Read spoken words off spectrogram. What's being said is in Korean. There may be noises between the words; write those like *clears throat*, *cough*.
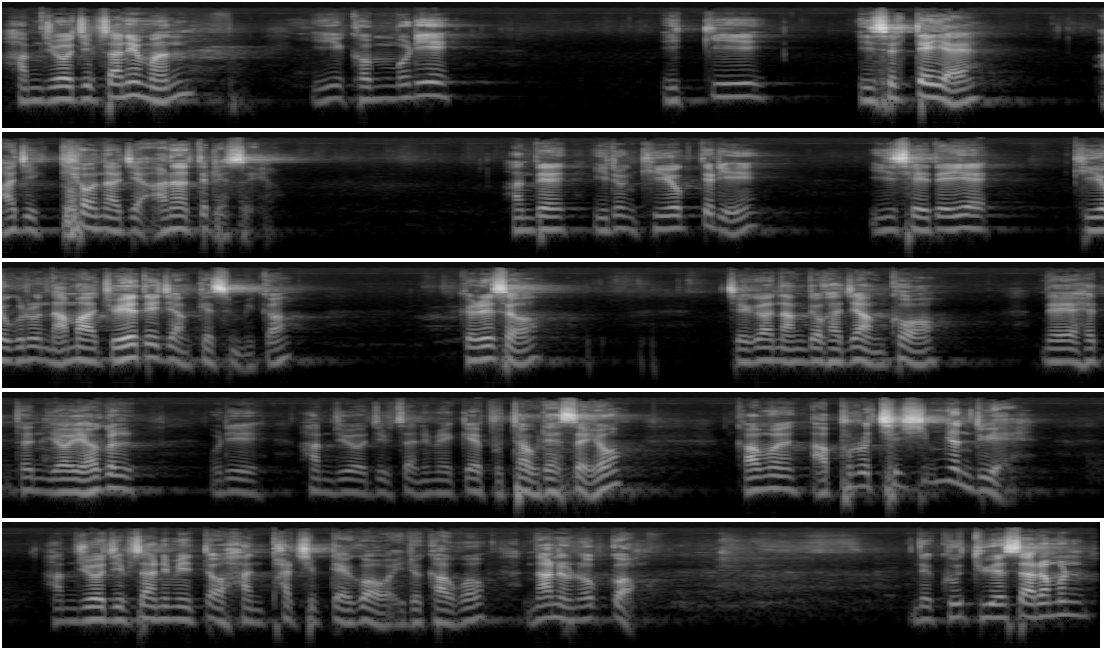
함주호 집사님은 이 건물이 있기 있을 때에 아직 태어나지 않았더랬어요. 한데 이런 기억들이 이 세대의 기억으로 남아줘야 되지 않겠습니까? 그래서 제가 낭독하지 않고 내 했던 요약을 우리 함주호 집사님에게 부탁을 했어요. 가면 앞으로 70년 뒤에 함주호 집사님이 또 한 80대고 이렇게 하고 나는 없고 근데 그 뒤에 사람은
